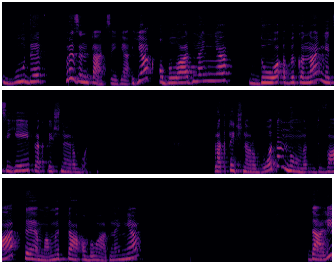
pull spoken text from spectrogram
буде презентація як обладнання до виконання цієї практичної роботи. Практична робота номер 2, тема мета обладнання. Далі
